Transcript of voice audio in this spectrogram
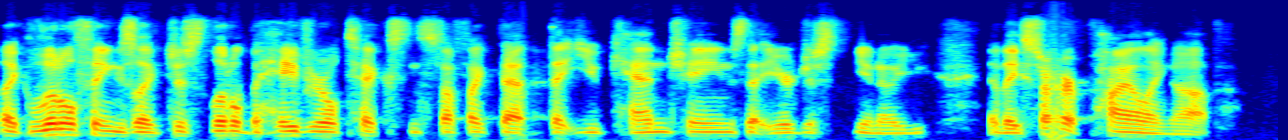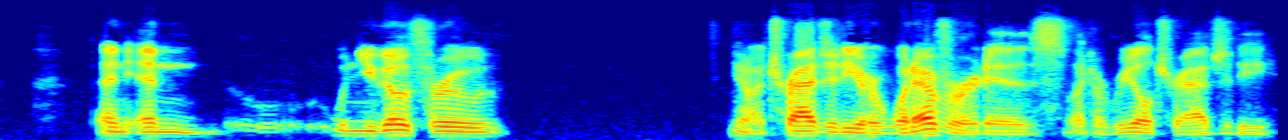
like little things like just little behavioral ticks and stuff like that that you can change that you're just you know you, and they start piling up and and when you go through you know a tragedy or whatever it is like a real tragedy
